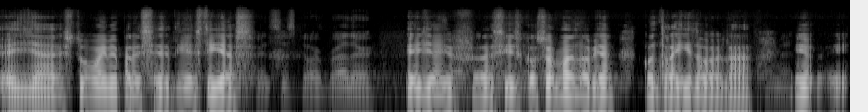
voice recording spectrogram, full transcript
ella estuvo ahí, me parece, 10 días. Ella y Francisco, su hermano, habían contraído la eh, eh,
